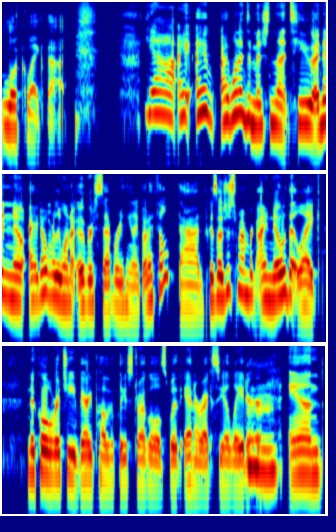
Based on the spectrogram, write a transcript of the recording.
look like that. Yeah, I, I I wanted to mention that too. I didn't know I don't really want to overstep or anything like, but I felt bad because I was just remembering. I know that like Nicole Richie very publicly struggles with anorexia later, Mhm. and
